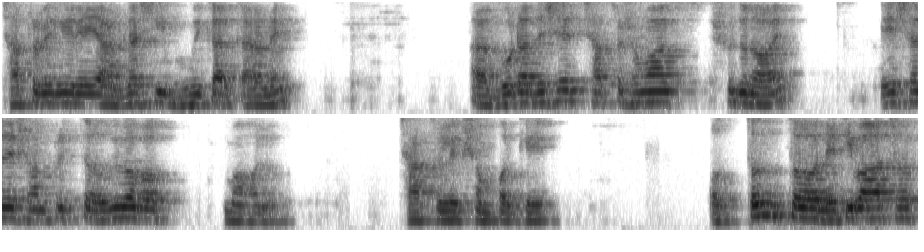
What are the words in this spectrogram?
ছাত্রলীগের এই আগ্রাসী ভূমিকার কারণে গোটা দেশের ছাত্র সমাজ শুধু নয় এর সাথে সম্পৃক্ত অভিভাবক মহল ছাত্রলীগ সম্পর্কে অত্যন্ত নেতিবাচক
